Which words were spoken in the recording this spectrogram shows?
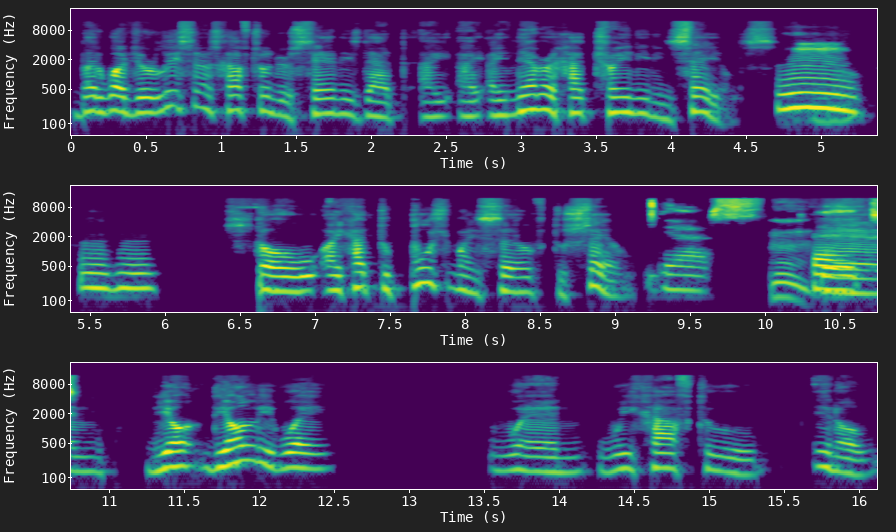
but what your listeners have to understand is that I I, I never had training in sales. you know. Mm. hmm So I had to push myself to sell. Yes. Mm. Right. And the the only way when we have to, you know,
